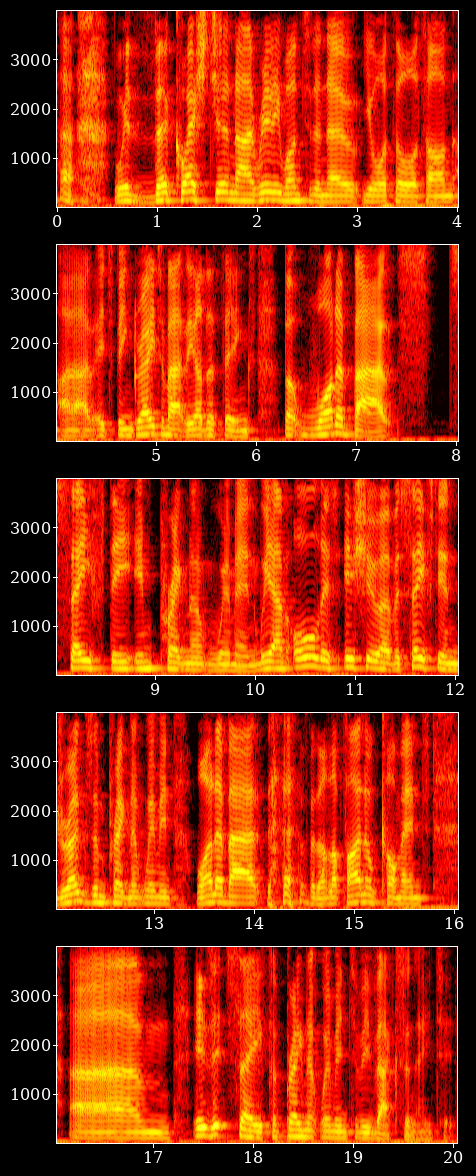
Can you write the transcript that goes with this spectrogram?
with the question I really wanted to know your thought on. Uh, it's been great about the other things, but what about safety in pregnant women. We have all this issue over safety and drugs and pregnant women. What about, for the final comment, um, is it safe for pregnant women to be vaccinated?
